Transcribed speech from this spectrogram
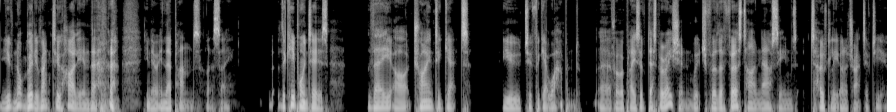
you've not really ranked too highly in their, you know, in their plans, let's say. The key point is they are trying to get you to forget what happened uh, from a place of desperation, which for the first time now seems totally unattractive to you.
